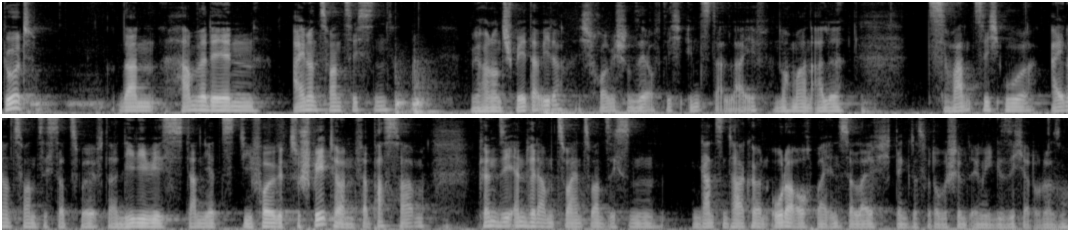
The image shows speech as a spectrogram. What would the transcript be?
Gut, dann haben wir den 21. Wir hören uns später wieder. Ich freue mich schon sehr auf dich. Insta Live. Nochmal an alle. 20 Uhr, 21.12. Die, die es dann jetzt die Folge zu spät hören, verpasst haben, können sie entweder am 22. den ganzen Tag hören oder auch bei Insta Live. Ich denke, das wird doch bestimmt irgendwie gesichert oder so.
